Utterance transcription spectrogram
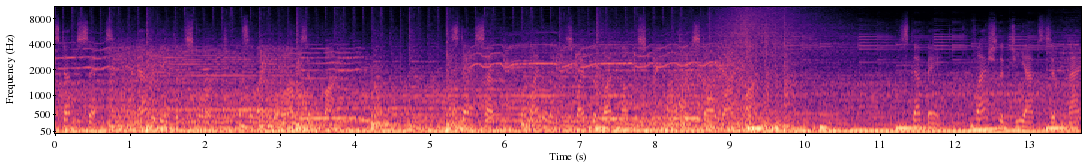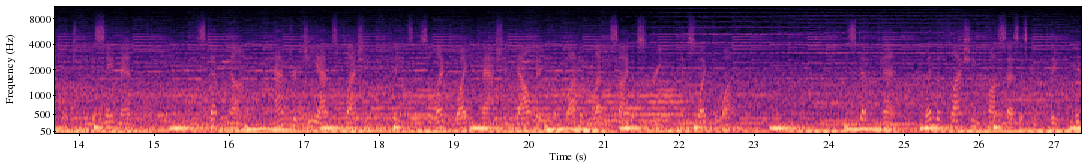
Step 6. Navigate to the storage, and select the ROM zip file. Step 7. Finally, swipe the button on the screen to install ROM file. Step 8. Flash the GApps zip package in the same manner. Step 9. After GApps flashing completes, select Wipe Cache and Dalvik side of screen, and swipe to wipe. Step 10. When the flashing process is complete, hit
